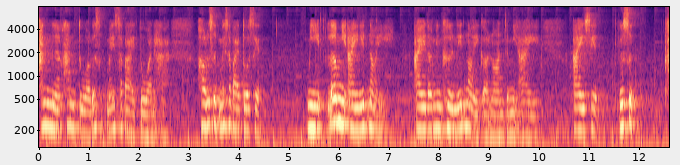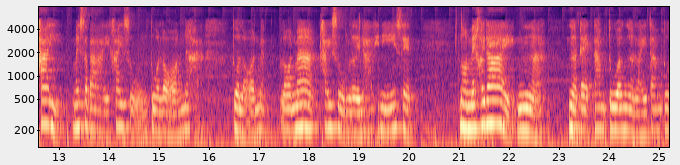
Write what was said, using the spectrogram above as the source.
ขั้นเนื้อขั้นตัวรู้สึกไม่สบายตัวนะคะ พอรู้สึกไม่สบายตัวเสร็จ มีเริ่มมีไอนิดหน่อย ไอตอนกลางคืนนิดหน่อยก่อนนอนจะมีไอ ไอเสร็จรู้สึกไข้ไม่สบาย ไข้สูง ตัวร้อนนะคะ ตัวร้อนแบบร้อนมากไข้สูงเลยนะคะ ทีนี้เสร็จ นอนไม่ค่อยได้ เหงื่อ เหงื่อแตกตามตัว เหงื่อไหลตามตัว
